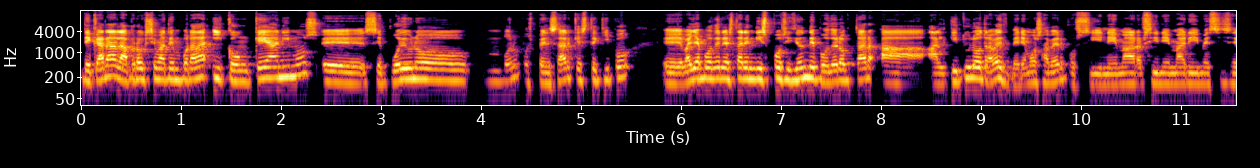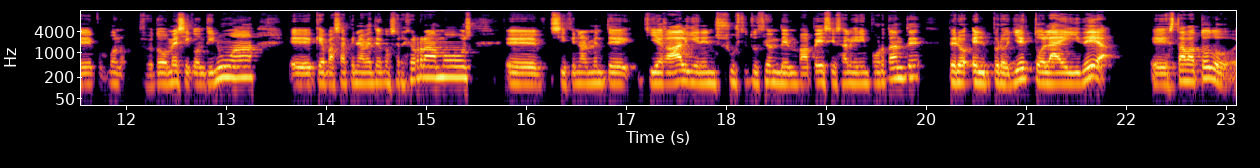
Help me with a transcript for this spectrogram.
de cara a la próxima temporada y con qué ánimos eh, se puede uno, bueno, pues pensar que este equipo eh, vaya a poder estar en disposición de poder optar al título otra vez. Veremos a ver pues, si, Neymar, si Neymar y Messi se. Bueno, sobre todo Messi continúa, eh, qué pasa finalmente con Sergio Ramos, si finalmente llega alguien en sustitución de Mbappé, si es alguien importante, pero el proyecto, la idea, estaba todo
